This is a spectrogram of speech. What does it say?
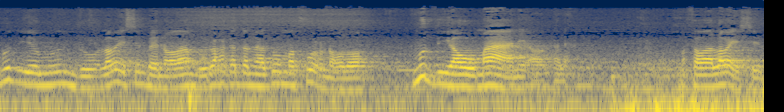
mud iyo mundu laba isim bay noqdaan buu waxa ka dambe hadduu marfuuc noqdo mud yowmaani oo kale. Marka waa laba isim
